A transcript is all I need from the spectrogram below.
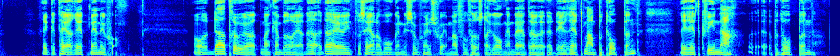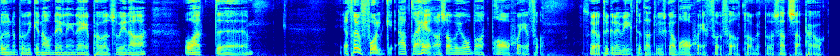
rekrytera rätt människor. Och där tror jag att man kan börja. Där, där är jag intresserad av organisationsschema för första gången. Det är, det är rätt man på toppen. Det är rätt kvinna eh, på toppen beroende på vilken avdelning det är på och så vidare. Och att eh, jag tror folk attraheras av att jobba åt bra chefer. Så jag tycker det är viktigt att vi ska ha bra chefer i företaget och satsa på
